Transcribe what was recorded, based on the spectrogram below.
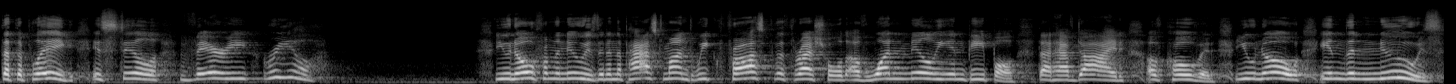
that the plague is still very real. You know from the news that in the past month we crossed the threshold of 1 million people that have died of COVID. You know in the news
